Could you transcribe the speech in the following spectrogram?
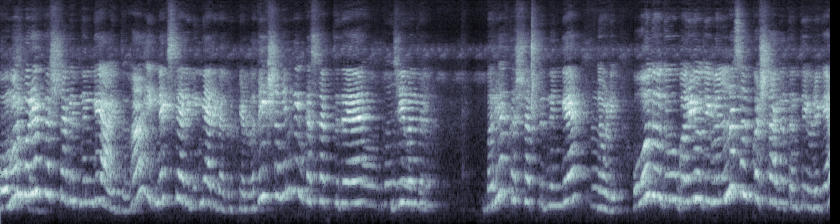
ಹೋಮ್ವರ್ಕ್ ಬರೆಯೋದು ಕಷ್ಟ ಆಗುತ್ತೆ ನಿಮ್ಗೆ? ಆಯ್ತು ಹಾ? ಈಗ ನೆಕ್ಸ್ಟ್ ಯಾರಿಗೆ ಇನ್ ಯಾರಿಗಾದ್ರೂ ಕೇಳುವ. ದೀಕ್ಷಾ ನಿಮ್ಗೆ ಏನ್ ಕಷ್ಟ ಆಗ್ತದೆ? ಜೀವನದಲ್ಲಿ ಬರೆಯೋದು ಕಷ್ಟ ಆಗ್ತದೆ ನಿಮ್ಗೆ? ನೋಡಿ ಓದೋದು ಬರೆಯೋದು ಇವೆಲ್ಲ ಸ್ವಲ್ಪ ಕಷ್ಟ ಆಗತ್ತಂತೆ ಇವರಿಗೆ.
